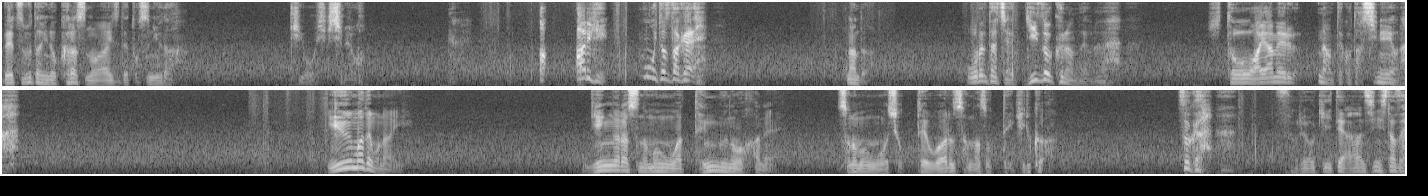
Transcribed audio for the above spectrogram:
別部隊のカラスの合図で突入だ。気を引き締めろ。あ兄貴もう一つだけ。なんだ？俺たちは義族なんだよな。人を殺めるなんてことはしねえよな。言うまでもない。銀ガラスの門は天狗の羽その門を背負って悪さなぞできるか。そうか。それを聞いて安心したぜ。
